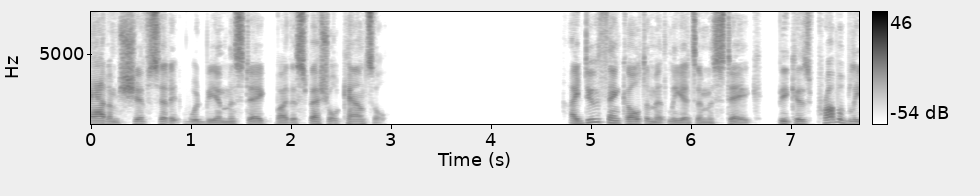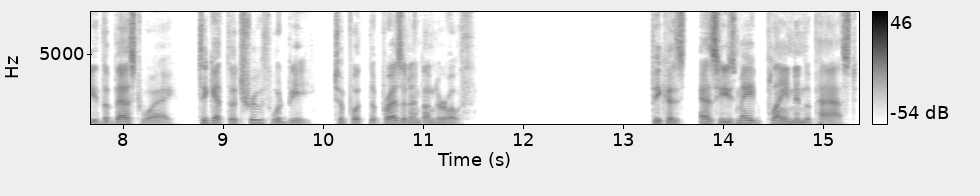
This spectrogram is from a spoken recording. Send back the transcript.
Adam Schiff said it would be a mistake by the special counsel. I do think ultimately it's a mistake because probably the best way to get the truth would be to put the president under oath. Because, as he's made plain in the past,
